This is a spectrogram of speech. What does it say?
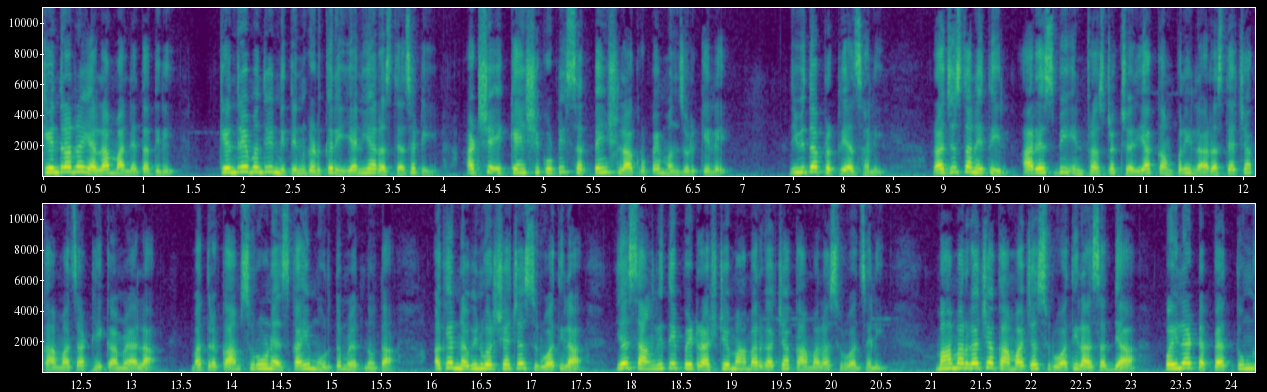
केंद्रानं याला मान्यता दिली. केंद्रीय मंत्री नितीन गडकरी यांनी या रस्त्यासाठी आठशे एक्क्याऐंशी कोटी सत्याऐंशी लाख रुपये मंजूर केले. निविदा प्रक्रिया झाली. राजस्थान येथील आर एस बी इन्फ्रास्ट्रक्चर या कंपनीला रस्त्याच्या कामाचा ठेका मिळाला. मात्र काम सुरू होण्यास काही मुहूर्त मिळत नव्हता. अखेर नवीन वर्षाच्या सुरुवातीला या सांगली ते पेठ राष्ट्रीय महामार्गाच्या कामाला सुरुवात झाली. महामार्गाच्या कामाच्या सुरुवातीला सध्या पहिल्या टप्प्यात तुंग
